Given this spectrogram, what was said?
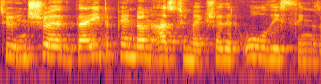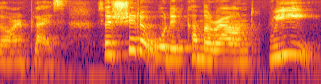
to ensure they depend on us to make sure that all these things are in place. So, should an audit come around, we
